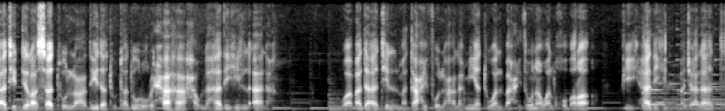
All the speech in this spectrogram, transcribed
تأتي الدراسات العديدة تدور رحاها حول هذه الآلة. وبدأت المتاحف العالمية والباحثون والخبراء في هذه المجالات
